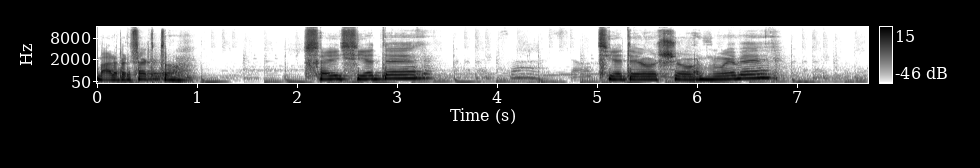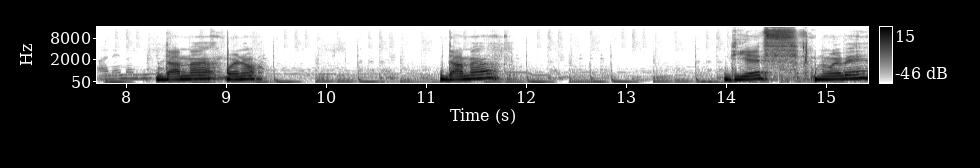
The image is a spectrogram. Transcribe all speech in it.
Vale, perfecto. 6, 7, 7, 8, 9. Dama, bueno. Dama. 10, 9.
